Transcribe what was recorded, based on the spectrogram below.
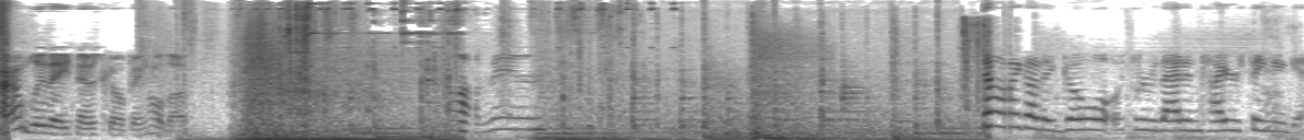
I don't believe that he's no scoping. Hold up. Oh man. Now I gotta go through that entire thing again.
